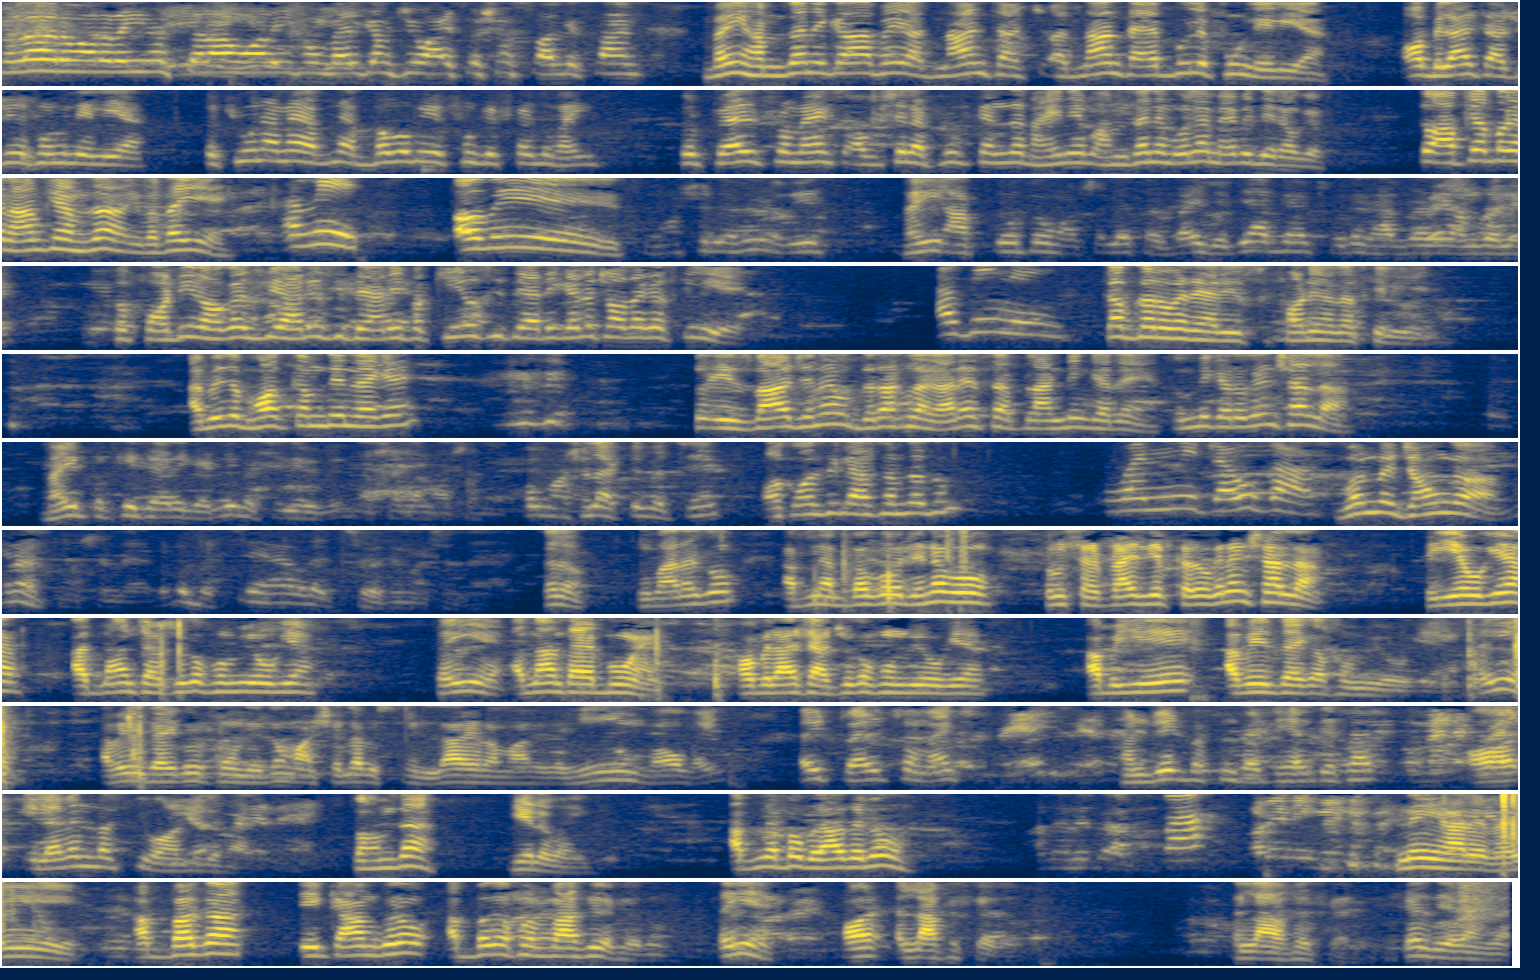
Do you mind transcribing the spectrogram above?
अस्सलाम welcome to I Socials Pakistan भाई हमजा ने कहा भाई अदनान चाचू अदनान तैयबू ने फ़ोन ले लिया और बिलाल चाचू ने फ़ोन भी ले लिया तो क्यों ना मैं अपने अब्बा को भी ये फ़ोन गिफ्ट कर दूँ भाई? तो twelve pro max official approve के अंदर भाई ने हमजा ने बोला मैं भी दे रहा हूँ गिफ्ट तो आपके अब्बा का नाम क्या हमजा? ये बताइए। अमीर अवेश माशाल्लाह अवेश भाई आपको तो माशाल्लाह सरप्राइज़ दे दिया आपने छोटे साहबजादे हमजा ने। तो 14 अगस्त भी आ रही है उसकी तैयारी पक्की है? उसकी तैयारी कर लो 14 अगस्त के लिए? अभी नहीं। कब करोगे तैयारी उस 14 अगस्त के लिए? अभी तो बहुत कम दिन रह गए। तो इस बार जो है ना वो दरख्त लगा रहे हैं सब प्लांटिंग कर रहे हैं। तुम भी करोगे इंशाल्लाह? भाई पक्की तैयारी कर ली बच्चे ने भी। माशाल्लाह माशाल्लाह। माशाल्लाह एक्टिव बच्चे हैं। और कौन सी क्लास में हमजा तुम? वन में जाऊँगा। वन में जाऊँगा? बड़ा माशाल्लाह। देखो बच्चे हैं बड़े अच्छे होते हैं माशाल्लाह। चलो मुबारक हो। अपने अब्बा को जो ना वो तुम सरप्राइज़ गिफ्ट करोगे ना इंशाल्लाह। तो ये हो गया अदनान चाचू का फ़ोन भी हो गया। सही है अदनान तैबू हैं। और बिलाल चाचू का फ़ोन भी हो गया। अब ये अवेज भाई का फ़ोन भी हो गया। सही है? अवेज भाई को फ़ोन देता हूँ। माशाल्लाह, बिस्मिल्लाहिर्रहमानिर्रहीम। वाओ भाई। भाई twelve pro max hundred percent battery health के साथ और इलेवन मंथ्स की वारंटी के साथ। तो हमजा, ये लो भाई। अपने अब्बा बुला दे लो। नहीं आ रहे भाई। अब्बा का, एक काम करो, अब्बा का फ़ोन पास ही रख लो तुम सही है? और अल्लाह हाफिज कर दो। अल्लाह हाफिज कर दो। कर दिया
